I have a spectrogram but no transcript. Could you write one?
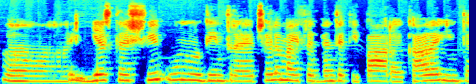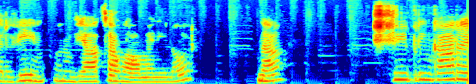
Uh, este și unul dintre cele mai frecvente tipare care intervin în viața oamenilor, da? și prin care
